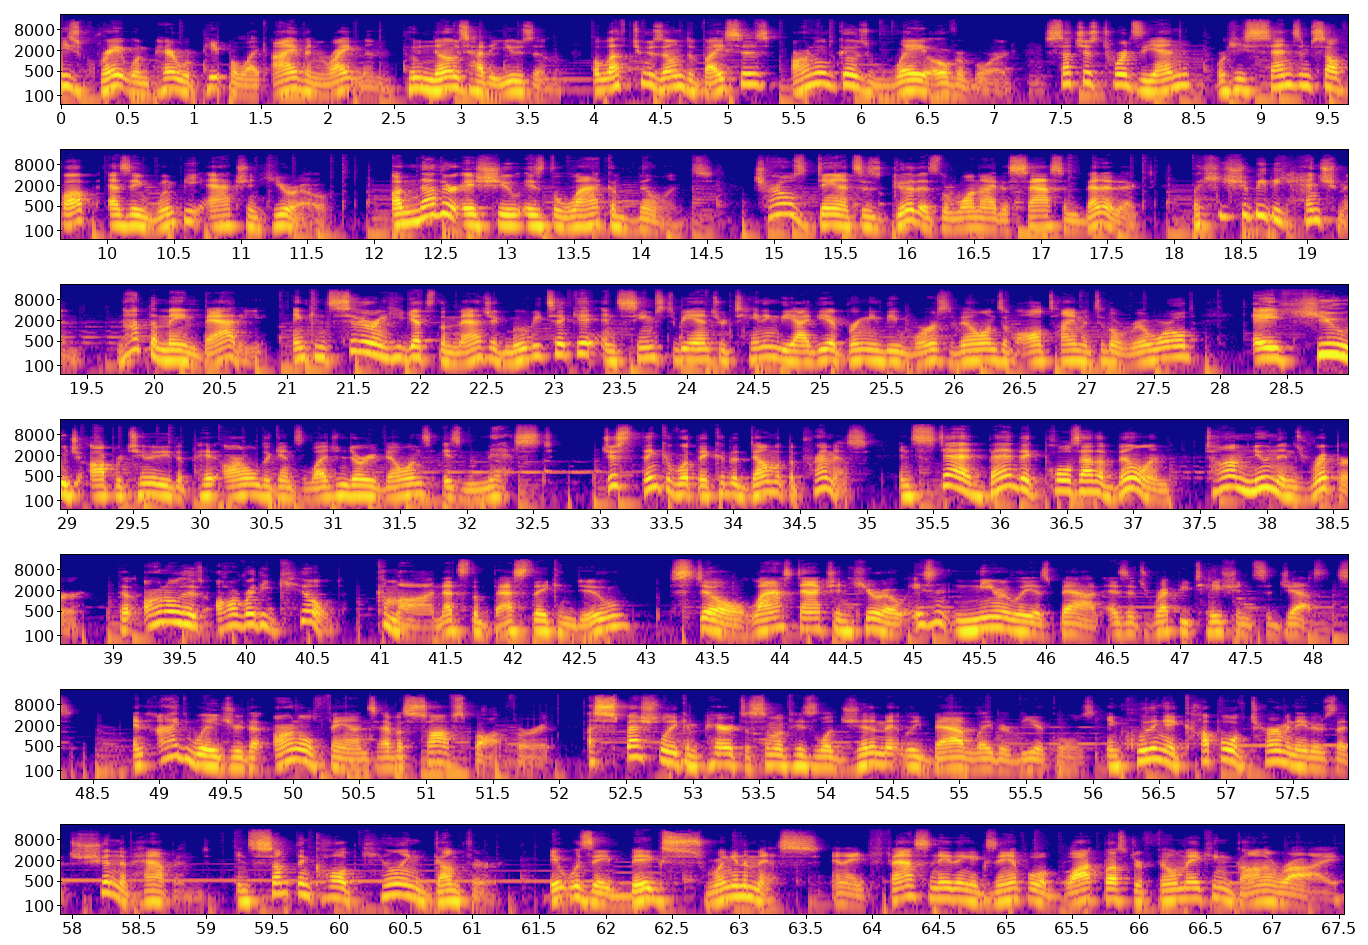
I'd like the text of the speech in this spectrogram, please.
He's great when paired with people like Ivan Reitman, who knows how to use him. But left to his own devices, Arnold goes way overboard, such as towards the end, where he sends himself up as a wimpy action hero. Another issue is the lack of villains. Charles Dance is good as the one eyed assassin Benedict, but he should be the henchman, not the main baddie. And considering he gets the magic movie ticket and seems to be entertaining the idea of bringing the worst villains of all time into the real world, a huge opportunity to pit Arnold against legendary villains is missed. Just think of what they could have done with the premise. Instead, Benedict pulls out a villain, Tom Noonan's Ripper, that Arnold has already killed. Come on, that's the best they can do? Still, Last Action Hero isn't nearly as bad as its reputation suggests. And I'd wager that Arnold fans have a soft spot for it, especially compared to some of his legitimately bad later vehicles, including a couple of Terminators that shouldn't have happened, in something called Killing Gunther. It was a big swing and a miss, and a fascinating example of blockbuster filmmaking gone awry.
